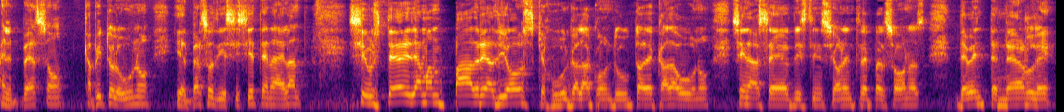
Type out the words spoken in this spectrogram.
el verso capítulo 1 y el verso 17 en adelante. Si ustedes llaman Padre a Dios que juzga la conducta de cada uno sin hacer distinción entre personas, deben tenerle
